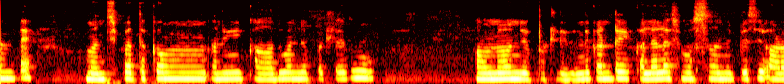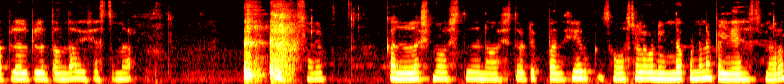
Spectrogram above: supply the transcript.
అంటే మంచి పథకం అని కాదు అని చెప్పట్లేదు. అవును అని చెప్పట్లేదు. ఎందుకంటే కళ్యాణలక్ష్మి వస్తుందని చెప్పేసి ఆడపిల్లల పిల్లలతో చేస్తున్నారు సరే. కళ్యాణలక్ష్మి వస్తుంది ఆశతోటి పదిహేడు సంవత్సరాలు కూడా నిందకుండానే పెళ్ళి చేసేస్తున్నారు.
